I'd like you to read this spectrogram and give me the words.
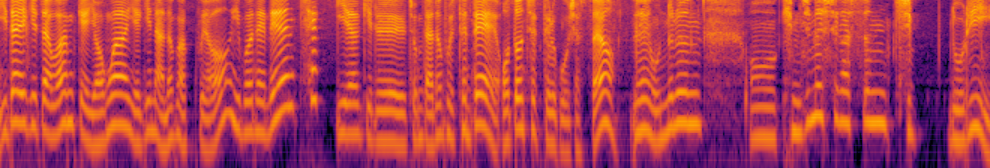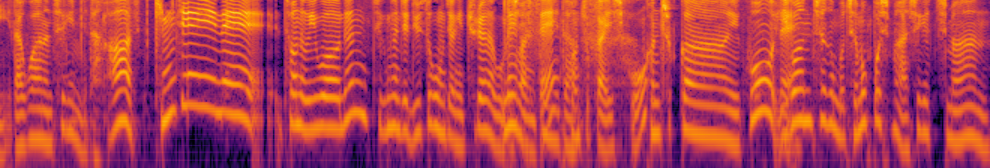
이다희 기자와 함께 영화 얘기 나눠봤고요. 이번에는 책 이야기를 좀 나눠볼 텐데 어떤 책 들고 오셨어요? 네, 오늘은 어 김진애 씨가 쓴 집 놀이라고 하는 책입니다. 아, 김진애 전 의원은 지금 현재 뉴스공장에 출연하고 네, 계신데 맞습니다. 건축가이시고 건축가이고 네. 이번 책은 뭐 제목 보시면 아시겠지만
